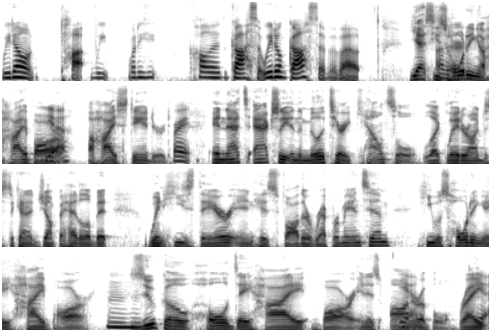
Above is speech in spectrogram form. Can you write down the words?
we don't talk, we, what do you call it? Gossip. We don't gossip about. Yes, he's other- holding a high bar, Yeah. a high standard. Right. And that's actually in the military council, like later on, just to kind of jump ahead a little bit, when he's there and his father reprimands him, he was holding a high bar. Mm-hmm. Zuko holds a high bar and is honorable, right? Yeah.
